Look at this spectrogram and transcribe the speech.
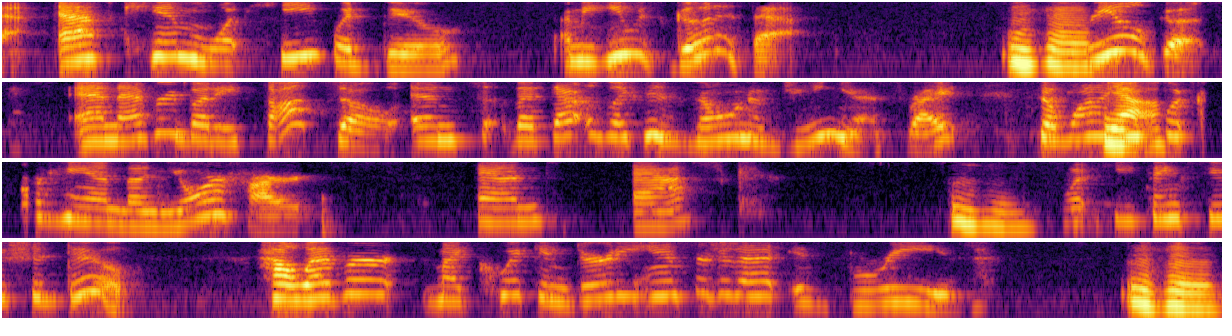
A- Ask him what he would do. I mean, he was good at that. Mhm. real good and everybody thought so and so that that was like his zone of genius right so why don't Yeah. you put your hand on your heart and ask Mhm. what he thinks you should do however my quick and dirty answer to that is breathe Mhm.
